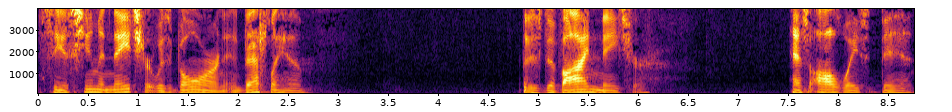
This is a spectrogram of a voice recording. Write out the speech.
See, his human nature was born in Bethlehem, but his divine nature has always been.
